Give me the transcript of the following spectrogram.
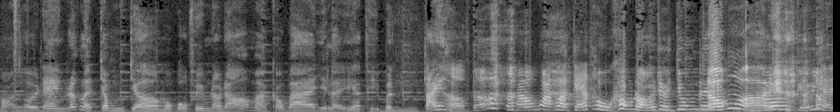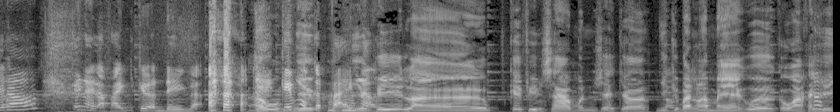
mọi người đang rất là trông chờ một bộ phim nào đó mà cậu ba với lại à, thị bình tái hợp đó không hoặc là kẻ thù không đội trời chung đi đúng rồi. Ừ, kiểu vậy đó. Cái này là phải kêu anh điền đó. Ừ, kiếm nhiều, một kịch bản nhiều nào. khi là cái phim sau mình sẽ cho như cái banh là mẹ của cậu A Khải Duy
